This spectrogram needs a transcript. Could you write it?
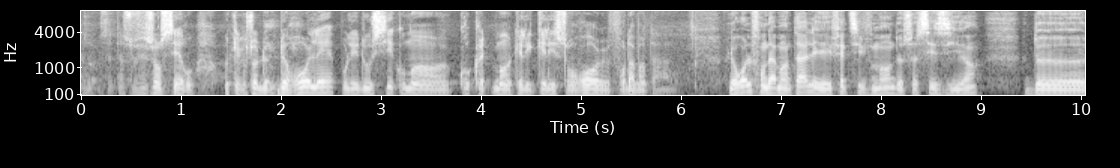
Alors, cette association sert en quelque sorte de, relais pour les dossiers. Comment concrètement, quel est son rôle fondamental? Le rôle fondamental est effectivement de se saisir de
